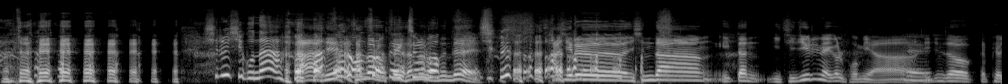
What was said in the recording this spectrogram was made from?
싫으시구나. 아, 아니에요. 새로운 상관없어요. 상관없는데 사실은 신당 일단 이 지지율이나 이걸 보면 네. 이준석 대표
